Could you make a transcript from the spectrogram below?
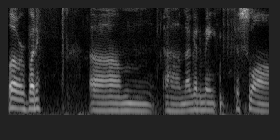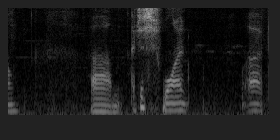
Hello, everybody. Um, I'm not gonna make this long. Um, I just want uh, if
